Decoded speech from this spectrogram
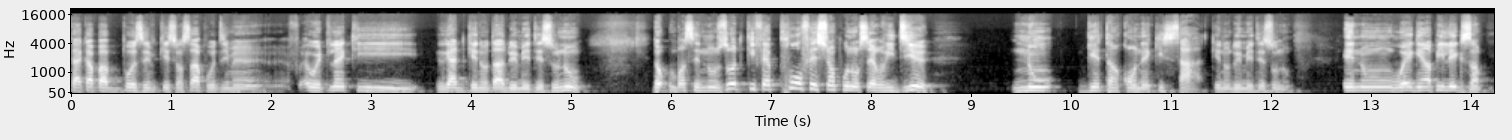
tu capable de poser une question ça pour dire, mais frère qui regarde que nous avons de mettre sous nous. Donc, c'est nous autres qui fait profession pour nous servir Dieu. Nous, guettons qu'on est qui ça, que nous devons mettre sur nous. Et nous, voyons un peu l'exemple.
